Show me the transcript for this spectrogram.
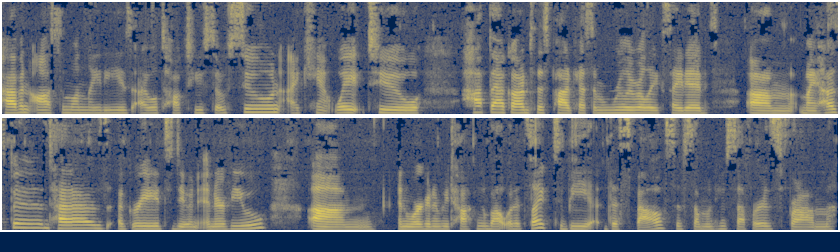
have an awesome one, ladies. I will talk to you so soon. I can't wait to hop back onto this podcast. I'm really, really excited. Um, my husband has agreed to do an interview, um, and we're going to be talking about what it's like to be the spouse of someone who suffers from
